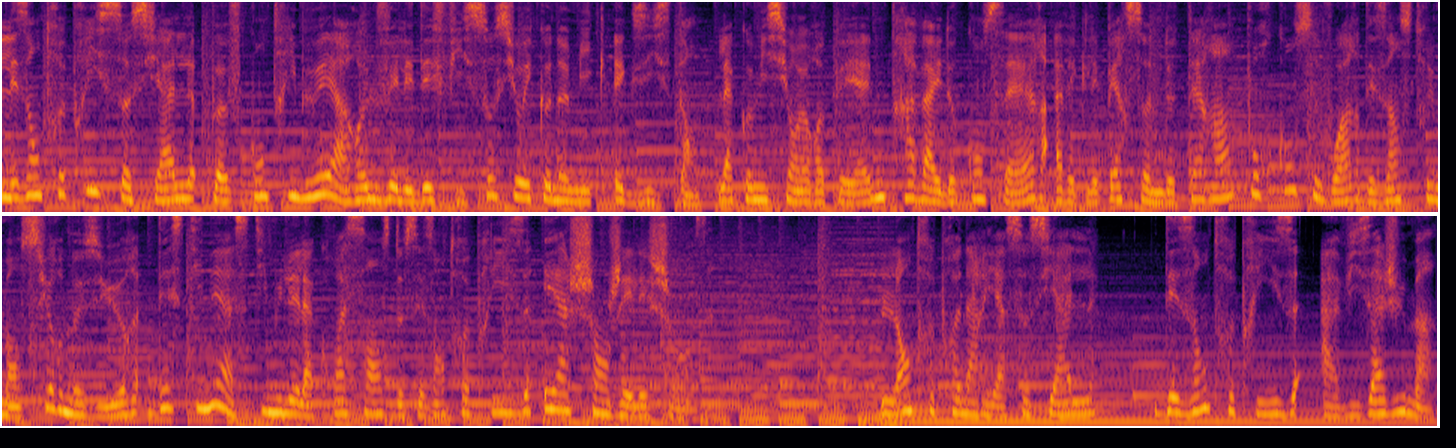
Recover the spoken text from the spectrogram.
Les entreprises sociales peuvent contribuer à relever les défis socio-économiques existants. La Commission européenne travaille de concert avec les personnes de terrain pour concevoir des instruments sur mesure destinés à stimuler la croissance de ces entreprises et à changer les choses. L'entrepreneuriat social, des entreprises à visage humain.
